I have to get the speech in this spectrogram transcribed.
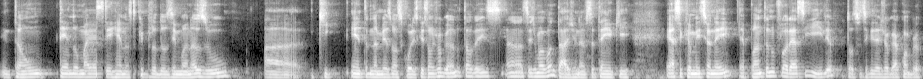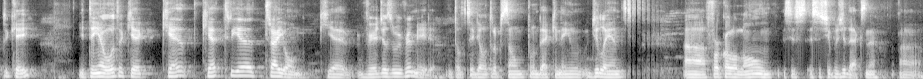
Então, tendo mais terrenos que produzem mana azul, uh, que entram nas mesmas cores que estão jogando, talvez uh, seja uma vantagem, né? Você tem aqui, essa que eu mencionei, é Pântano, Floresta e Ilha. Então, se você quiser jogar com Abrupt Decay. E tem a outra que é Ketria Triome, que é verde, azul e vermelha. Então, seria outra opção para um deck nem o de Lands, uh, For Call Alone, esses, esses tipos de decks, né? Uh,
